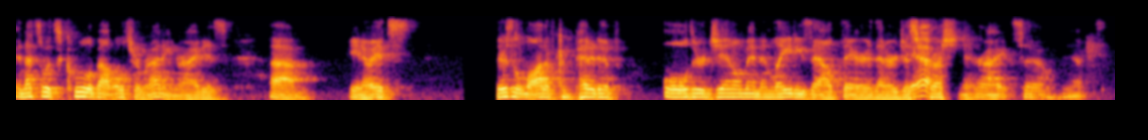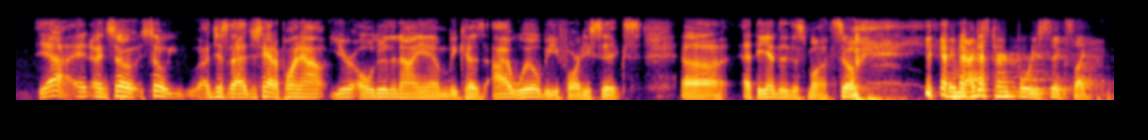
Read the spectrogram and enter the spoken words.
and that's what's cool about ultra running, right? Is, um, you know, it's, there's a lot of competitive older gentlemen and ladies out there that are just Yeah. crushing it, right? So yeah, Yeah, and, and so so I just I just had to point out you're older than I am because I will be 46 uh, at the end of this month. So hey man, I just turned 46 like.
